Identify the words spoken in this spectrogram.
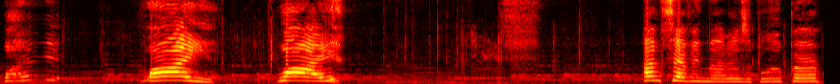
Why? Why? Why? I'm saving that as a blooper.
